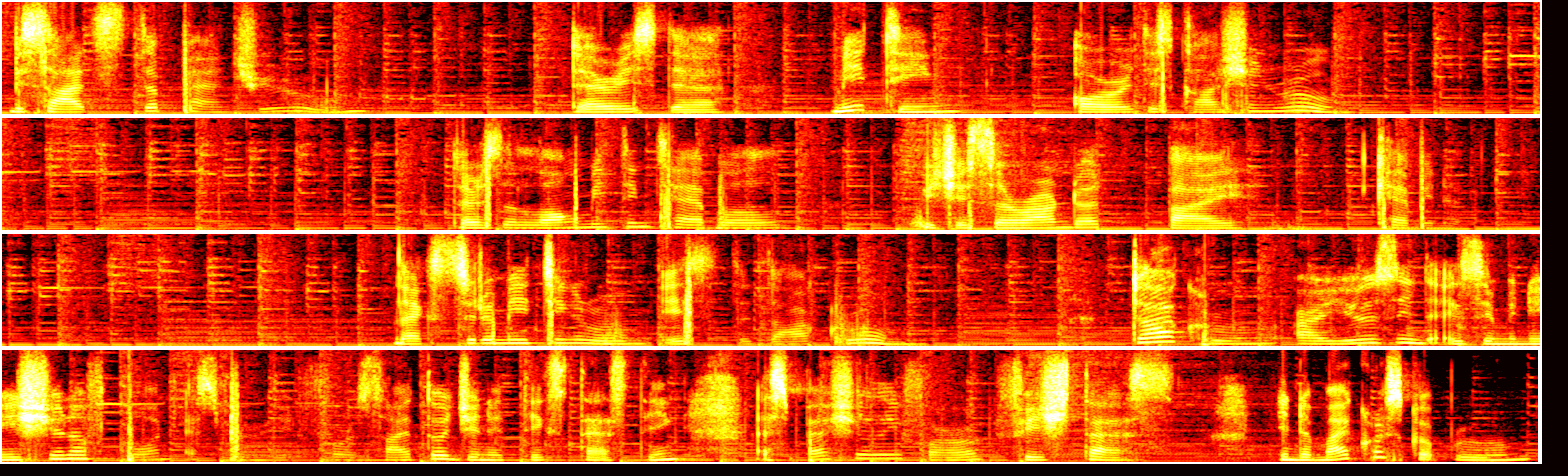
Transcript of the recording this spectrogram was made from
Besides the pantry room, there is the meeting or discussion room. There's a long meeting table which is surrounded by cabinet. Next to the meeting room is the dark room. Dark room are used in the examination of bone aspirate for cytogenetics testing, especially for FISH tests. In the microscope room,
